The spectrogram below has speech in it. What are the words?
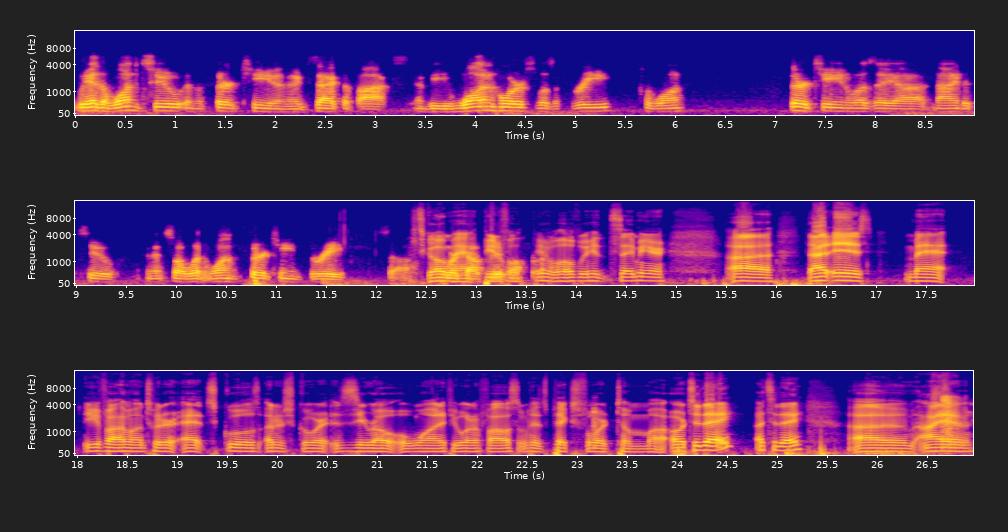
We had the one, two, and the thirteen in an exacta box, and the one horse was a three to one. Thirteen was a uh, nine to two, and then so it went one, thirteen, three. So Let's go, Matt. out Beautiful, beautiful. Hopefully, we hit the same here. Uh, that is Matt. You can follow him on Twitter at schools underscore zero one if you want to follow some of his picks for tomorrow or today. Uh, today, um, I am.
